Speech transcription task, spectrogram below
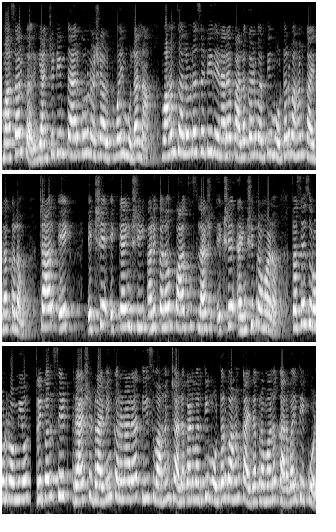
मासाळकर यांची टीम तयार करून अशा अल्पवयीन मुलांना वाहन चालवण्यासाठी देणाऱ्या पालकांवरती मोटर वाहन कायदा कलम चार एक एकशे एक्क्याऐंशी आणि कलम पाच स्लॅश एकशे ऐंशी प्रमाणे. तसेच road romeo triple seat rash driving करणाऱ्या तीस वाहन चालकांवरती मोटर वाहन कायद्याप्रमाणे कारवाईत एकूण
